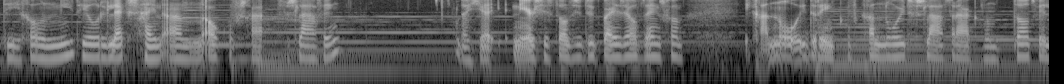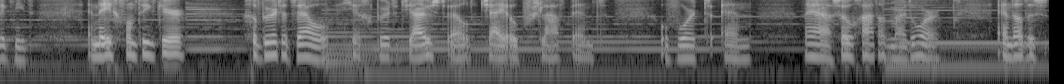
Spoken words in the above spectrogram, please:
die gewoon niet heel relaxed zijn aan alcoholverslaving. Dat je in eerste instantie natuurlijk bij jezelf denkt van... ik ga nooit drinken of ik ga nooit verslaafd raken, want dat wil ik niet. En 9 van 10 keer gebeurt het wel. Je, gebeurt het juist wel dat jij ook verslaafd bent of wordt. En nou ja, zo gaat dat maar door. En dat is,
